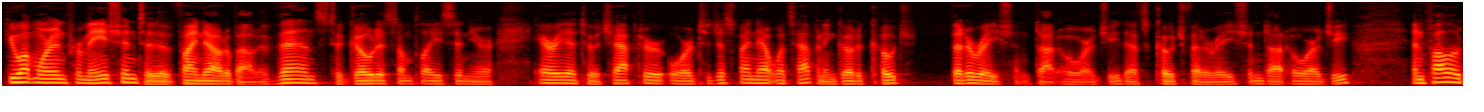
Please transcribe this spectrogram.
If you want more information to find out about events, to go to someplace in your area, to a chapter, or to just find out what's happening, go to coachfederation.org. That's coachfederation.org. And follow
